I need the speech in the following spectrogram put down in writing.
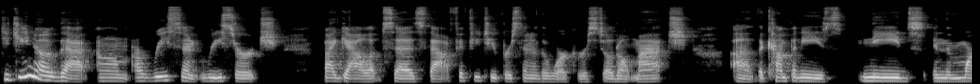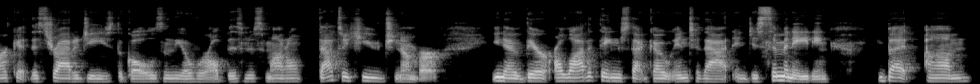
Did you know that um, a recent research by Gallup says that 52% of the workers still don't match uh, the company's needs in the market, the strategies, the goals, and the overall business model? That's a huge number you know, there are a lot of things that go into that and disseminating. But um,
